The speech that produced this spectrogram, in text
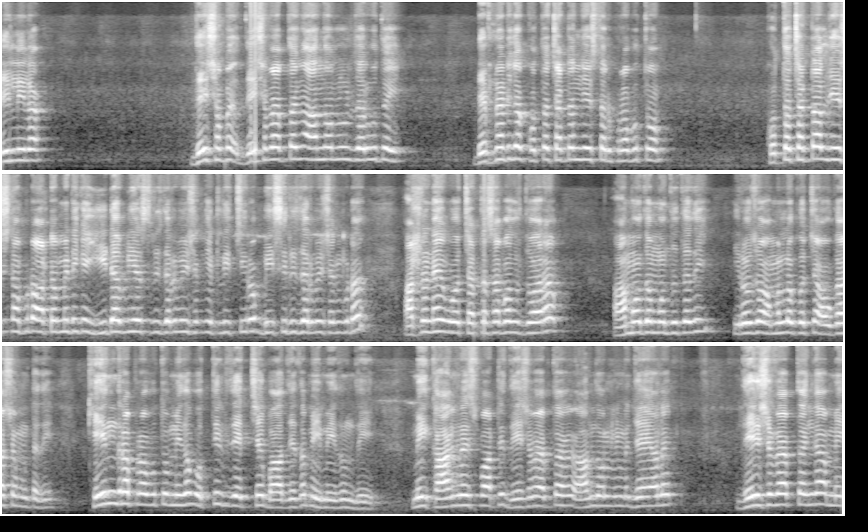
ఢిల్లీలో. దేశ దేశవ్యాప్తంగా ఆందోళనలు జరుగుతాయి. డెఫినెట్గా కొత్త చట్టం చేస్తారు ప్రభుత్వం. కొత్త చట్టాలు చేసినప్పుడు ఆటోమేటిక్గా ఈడబ్ల్యూఎస్ రిజర్వేషన్ ఎట్లా ఇచ్చిరో బీసీ రిజర్వేషన్ కూడా అట్లనే ఓ చట్టసభల ద్వారా ఆమోదం పొందుతుంది. ఈరోజు అమల్లోకి వచ్చే అవకాశం ఉంటుంది. కేంద్ర ప్రభుత్వం మీద ఒత్తిడి తెచ్చే బాధ్యత మీ మీద ఉంది. మీ కాంగ్రెస్ పార్టీ దేశవ్యాప్త ఆందోళనలు చేయాలి. దేశవ్యాప్తంగా మీ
